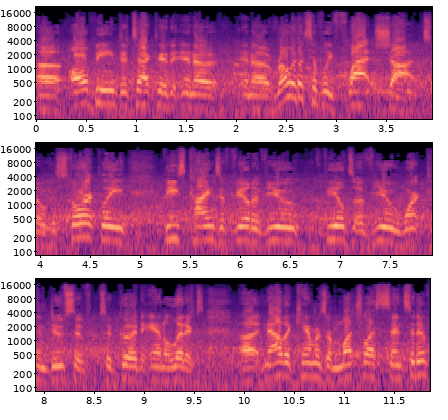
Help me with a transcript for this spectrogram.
uh, all being detected in a, in a relatively flat shot. So historically, these kinds of field of view fields of view weren't conducive to good analytics. Uh, now the cameras are much less sensitive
